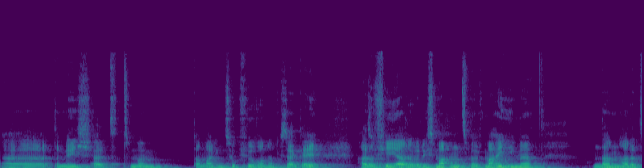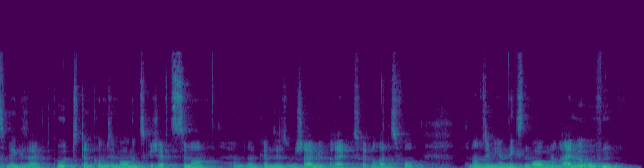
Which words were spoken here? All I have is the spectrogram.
äh, dann bin ich halt zu meinem damaligen Zugführer und habe gesagt, hey, also vier Jahre würde ich es machen, zwölf mache ich nicht mehr. Und dann hat er zu mir gesagt, gut, dann kommen Sie morgen ins Geschäftszimmer, ähm, dann können Sie es unterschreiben, wir bereiten das heute noch alles vor. Dann haben sie mich am nächsten Morgen dann reinberufen,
